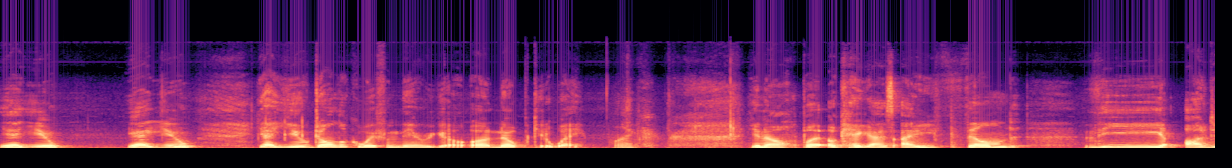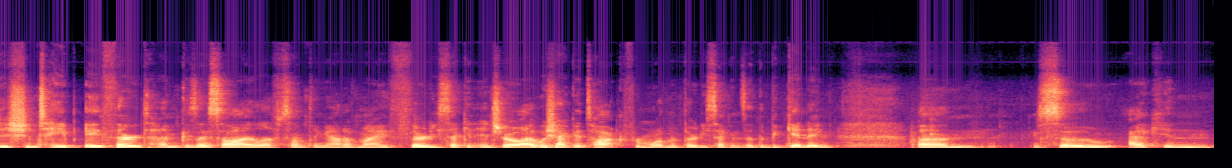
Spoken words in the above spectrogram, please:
Yeah, you. Yeah, you. Yeah, you. Don't look away from there. We go. Uh, nope. Get away. Like, you know. But okay, guys. I filmed the audition tape a third time because I saw I left something out of my 30 second intro. I wish I could talk for more than 30 seconds at the beginning, um, so I can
